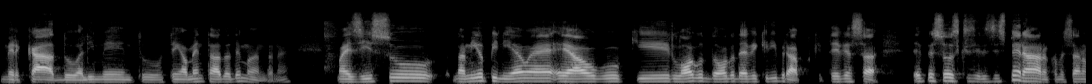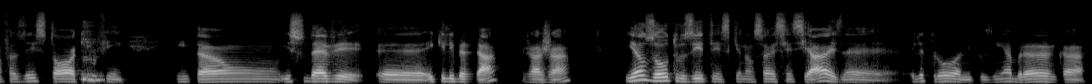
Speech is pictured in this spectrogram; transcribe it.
mercado, alimento, tem aumentado a demanda, né? Mas isso, na minha opinião, é, é, algo que logo logo deve equilibrar, porque teve essa, teve pessoas que eles esperaram, começaram a fazer estoque, uhum. enfim, então, isso deve é, equilibrar já já. E aos outros itens que não são essenciais, né, eletrônicos, linha branca,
